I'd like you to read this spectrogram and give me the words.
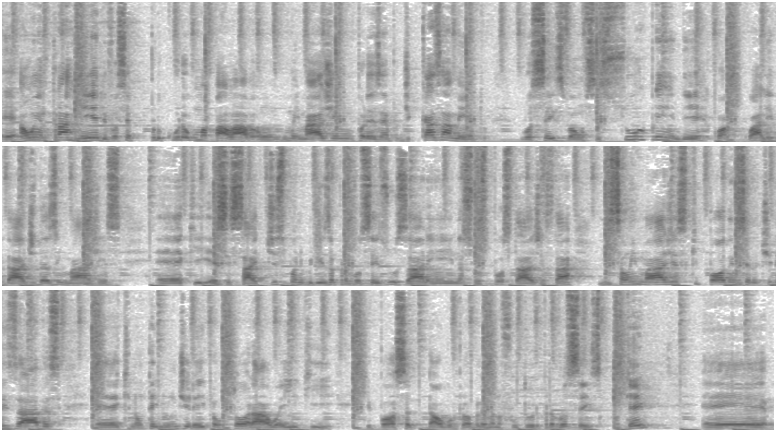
É, ao entrar nele, você procura alguma palavra, alguma imagem, por exemplo, de casamento vocês vão se surpreender com a qualidade das imagens é, que esse site disponibiliza para vocês usarem aí nas suas postagens, tá? E são imagens que podem ser utilizadas, é, que não tem nenhum direito autoral aí que, que possa dar algum problema no futuro para vocês, ok? É...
